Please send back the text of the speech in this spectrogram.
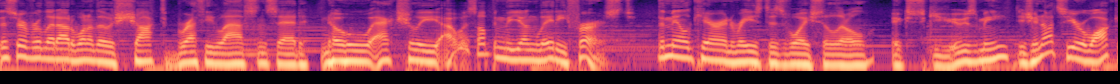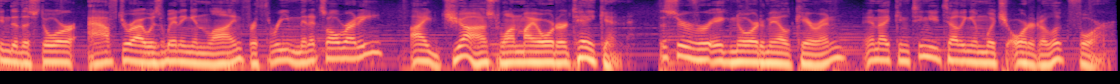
The server let out one of those shocked, breathy laughs and said, No, actually, I was helping the young lady first. The male Karen raised his voice a little. Excuse me? Did you not see her walk into the store after I was waiting in line for three minutes already? I just want my order taken. The server ignored male Karen, and I continued telling him which order to look for.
